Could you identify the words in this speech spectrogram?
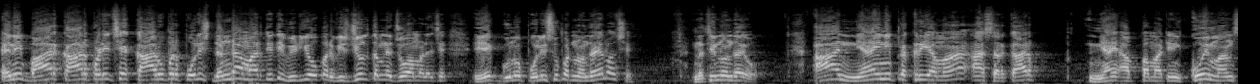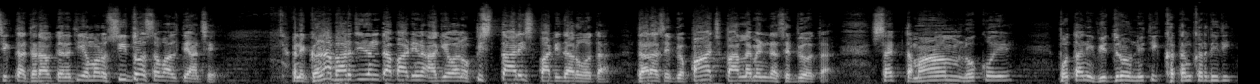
એની બહાર કાર પડી છે, કાર ઉપર પોલીસ દંડા મારતી હતી, વીડિયો ઉપર વિઝ્યુઅલ તમને જોવા મળે છે. એક ગુનો પોલીસ ઉપર નોંધાયેલો છે? નથી નોંધાયો. આ ન્યાયની પ્રક્રિયામાં આ સરકાર ન્યાય આપવા માટેની કોઈ માનસિકતા ધરાવતી નથી. અમારો સીધો સવાલ ત્યાં છે. અને ઘણા ભારતીય જનતા પાર્ટીના આગેવાનો પિસ્તાલીસ પાટીદારો હતા. ધારાસભ્યો પાંચ, પાર્લામેન્ટના સભ્યો હતા. સાહેબ, તમામ લોકોએ પોતાની વિદ્રોહ નીતિ ખતમ કરી દીધી.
